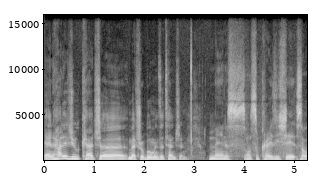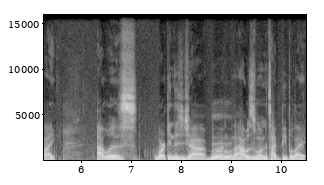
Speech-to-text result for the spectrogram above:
And how did you catch uh, Metro Boomin's attention? Man, it's on some crazy shit. So like, I was working this job, bro. Mm-hmm. Like I was one of the type of people like.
